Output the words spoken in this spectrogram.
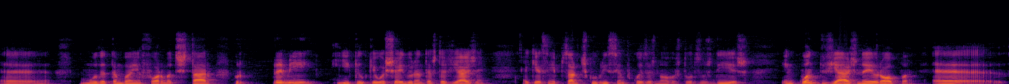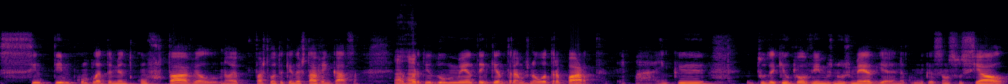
uh, muda também a forma de estar, porque para mim e aquilo que eu achei durante esta viagem é que, assim, apesar de descobrir sempre coisas novas todos os dias, enquanto viajo na Europa, uh, senti-me completamente confortável, não é? Faz conta que ainda estava em casa. Uhum. A partir do momento em que entramos na outra parte, epá, em que tudo aquilo que ouvimos nos média, na comunicação social,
